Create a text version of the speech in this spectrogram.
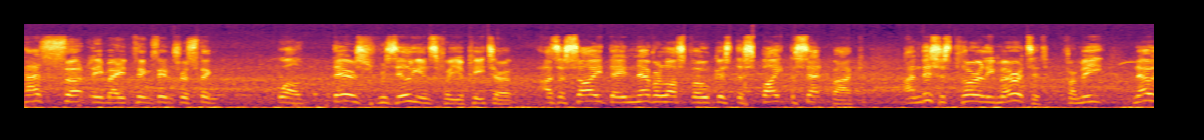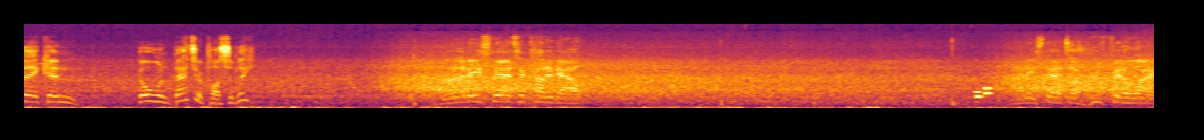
has certainly made things interesting. Well, there's resilience for you, Peter. As a side, they never lost focus despite the setback, and this is thoroughly merited. For me, now they can go one better, possibly. And he's there to cut it out. And he's there to hoof it away.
